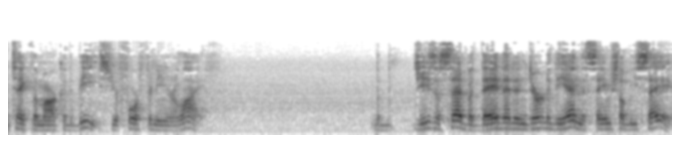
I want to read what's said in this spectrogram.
and take the mark of the beast, you're forfeiting your life. The, Jesus said, But they that endure to the end, the same shall be saved.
